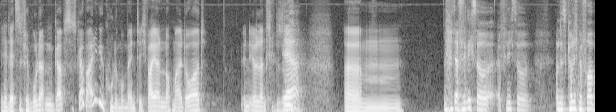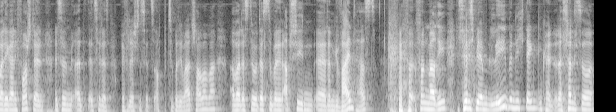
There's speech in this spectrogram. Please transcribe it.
in den letzten vier Monaten gab es, es gab einige coole Momente. Ich war ja noch mal dort in Irland zu Besuch. Ja, Ähm, da finde ich so, finde ich so. Und das konnte ich mir vorher bei dir gar nicht vorstellen, als du mir er- erzählt hast. Vielleicht ist das jetzt auch zu privat, schauen wir mal. Aber dass du, dass du bei den Abschieden äh, dann geweint hast von, von Marie, das hätte ich mir im Leben nicht denken können. Und das fand ich so,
